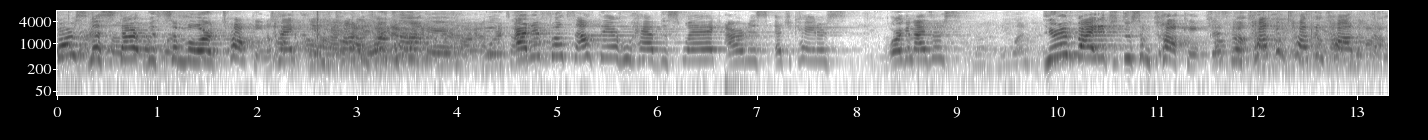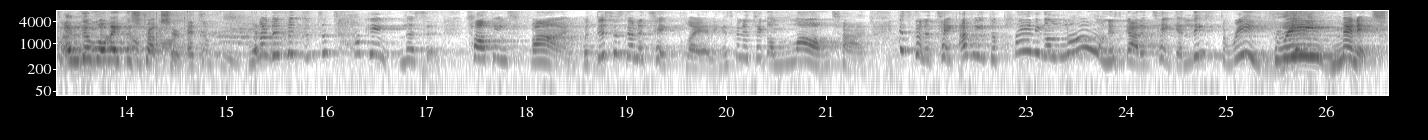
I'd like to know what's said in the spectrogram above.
first let's start with some more talking, okay? Talking, talking, talking. Are there folks out there who have the swag? Artists, educators, organizers? You're invited to do some talking. We'll talk and talk and talk, and then we'll make the structure. No, this is the, the talking. Listen, talking's fine, but this is gonna take planning. It's gonna take a long time. It's gonna take. I mean, the planning alone has got to take at least three. Three minutes.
